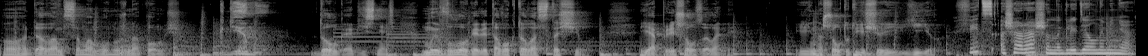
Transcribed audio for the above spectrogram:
О, да вам самому нужна помощь. Где мы? Долго объяснять. Мы в логове того, кто вас стащил. Я пришел за вами. И нашел тут еще и ее. Фиц ошарашенно глядел на меня.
